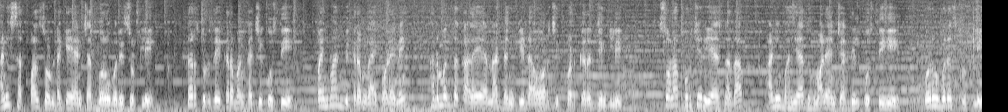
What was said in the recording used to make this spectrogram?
आणि सतपाल सोनटके यांच्यात बरोबरी सुटली. तर तृतीय क्रमांकाची कुस्ती पैलवान विक्रम गायकवाड याने हनुमंत काळे यांना डंकी डावावर चितपट करत जिंकली. सोलापूरचे रियाज नदाब आणि भैया धुमाळ यांच्यातील कुस्तीही बरोबरच सुटली.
